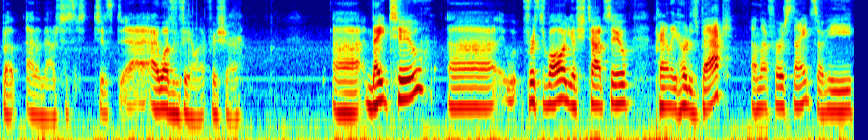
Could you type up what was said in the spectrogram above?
But I don't know. It's just, just I, I wasn't feeling it for sure. Uh, night two. Uh, first of all, Yoshitatsu apparently hurt his back on that first night, so he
